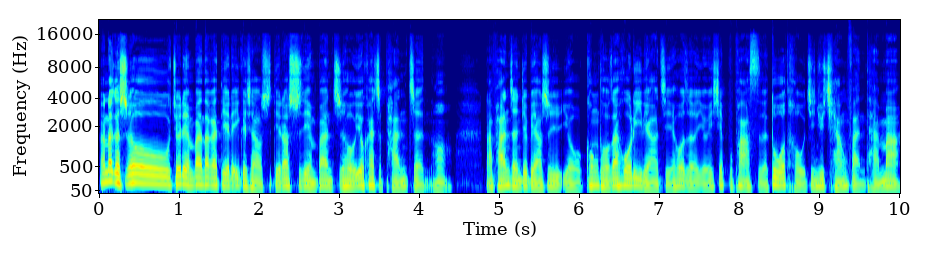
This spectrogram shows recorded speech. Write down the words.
那那个时候九点半大概跌了一个小时，跌到十点半之后又开始盘整哦。那盘整就表示有空头在获利了结，或者有一些不怕死的多头进去抢反弹嘛，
